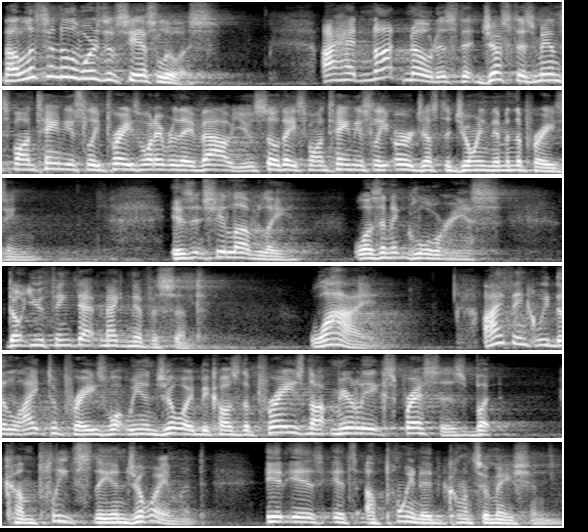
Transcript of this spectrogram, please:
Now listen to the words of C.S. Lewis. I had not noticed that just as men spontaneously praise whatever they value, so they spontaneously urge us to join them in the praising. Isn't she lovely? Wasn't it glorious? Don't you think that magnificent? Why? I think we delight to praise what we enjoy because the praise not merely expresses, but completes the enjoyment. It is its appointed consummation.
